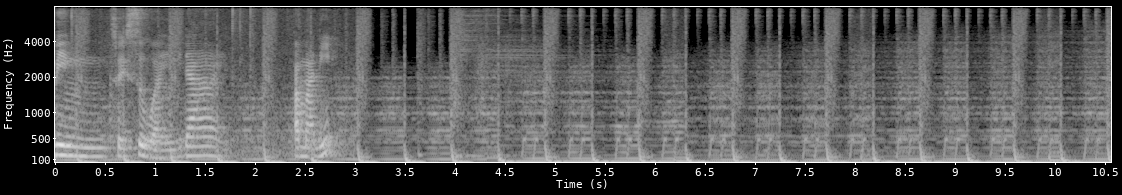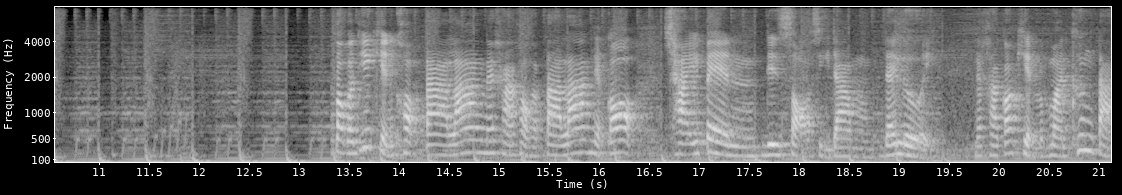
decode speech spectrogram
วิงสวยๆได้ ประมาณนี้ต่อกันที่เขียนขอบตาล่างนะคะ ขอบตาล่างเนี่ยก็ใช้เป็นดินสอสีดำได้เลยนะคะ ก็เขียนประมาณครึ่งตา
